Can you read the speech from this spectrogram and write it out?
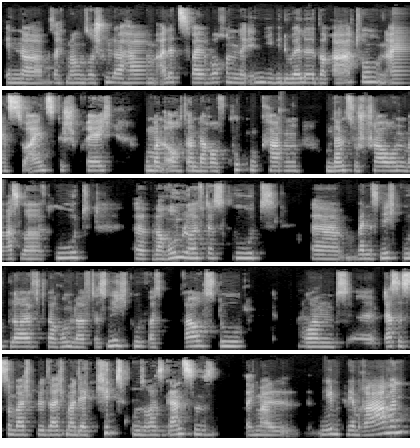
in einer, sag ich mal, unsere Schüler haben alle zwei Wochen eine individuelle Beratung, ein eins zu eins Gespräch, wo man auch dann darauf gucken kann, um dann zu schauen, was läuft gut, äh, warum läuft das gut, äh, wenn es nicht gut läuft, warum läuft es nicht gut, was brauchst du? Und äh, das ist zum Beispiel, sag ich mal, der Kit unseres ganzen, sag ich mal, neben dem Rahmen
